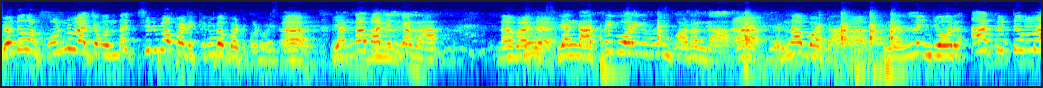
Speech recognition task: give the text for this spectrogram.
ஏதோ ஒரு பொண்ணு வேச்ச வந்தா சினிமா பாட்டு கினிமா பாட்டு பாடுவேன். என்ன பாட்டு இருக்காடா பாட்டு? எங்க அத்தைக்கு வரைக்கும் பாடண்டா ஆ. என்ன பாட்டா. நெல்லஞ்சோறு ஆக்கட்டுமா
